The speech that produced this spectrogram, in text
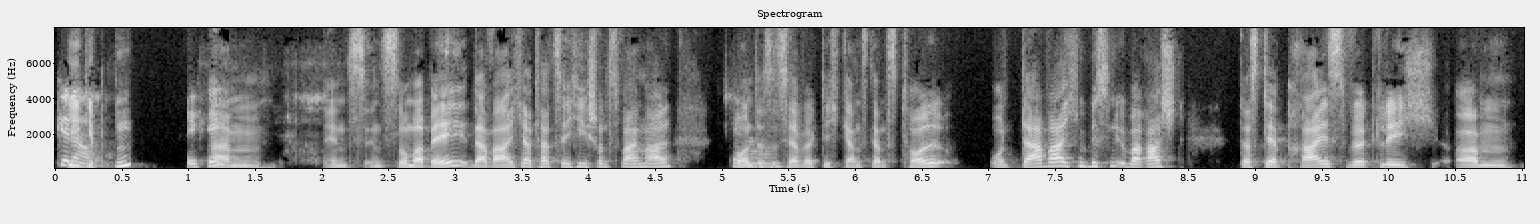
genau. Ägypten. Richtig. Ähm, ins, ins Soma Bay. Da war ich ja tatsächlich schon zweimal. Genau. Und das ist ja wirklich ganz, ganz toll. Und da war ich ein bisschen überrascht, dass der Preis wirklich ähm,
